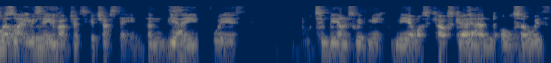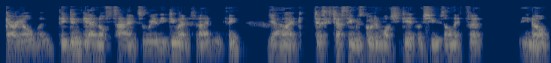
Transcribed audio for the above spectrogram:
Well, like you were saying about Jessica Chastain, and the Yeah. same with, to be honest, with Mia, Mia Wasikowska Yeah. and also with Gary Oldman, they didn't get enough time to really do anything. I didn't think. yeah, Like Jessica Chastain was good in what she did, but she was on it for, you know,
